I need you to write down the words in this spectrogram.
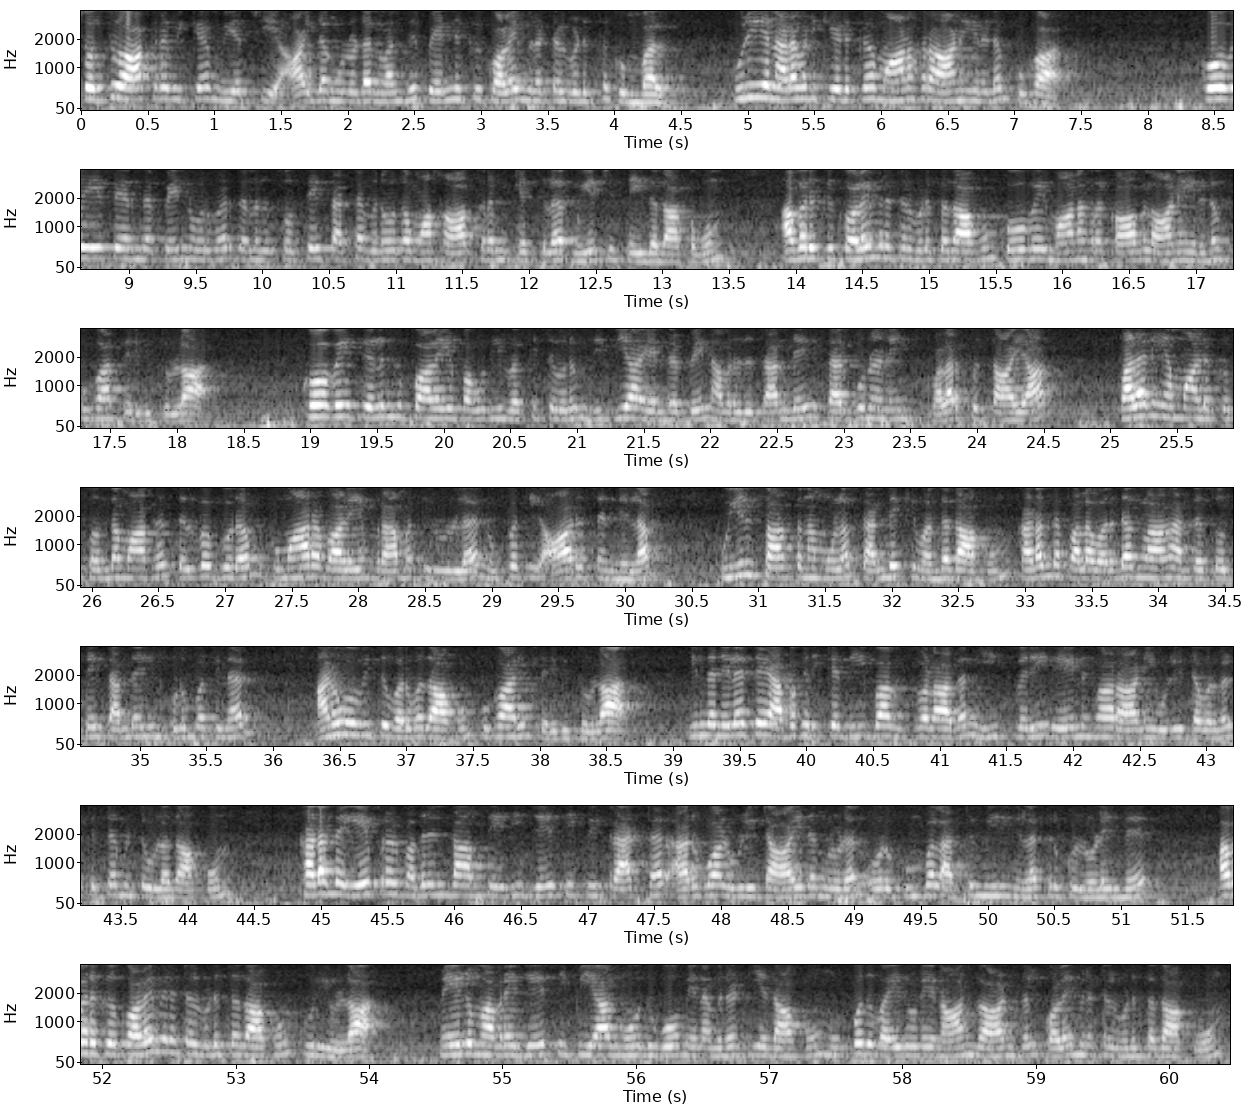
சொத்து ஆக்கிரமிக்க முயற்சி. ஆயுதங்களுடன் வந்து பெண்ணுக்கு கொலை மிரட்டல் விடுத்த கும்பல். உரிய நடவடிக்கை எடுக்க மாநகர ஆணையரிடம் புகார். கோவையை சேர்ந்த பெண் ஒருவர் தனது சொத்தை சட்ட விரோதமாக ஆக்கிரமிக்க சிலர் முயற்சி செய்ததாகவும் அவருக்கு கொலை மிரட்டல் விடுத்ததாகவும் கோவை மாநகர காவல் ஆணையரிடம் புகார் தெரிவித்துள்ளார். கோவை தெலுங்குபாளையம் பகுதியில் வசித்து வரும் திவ்யா என்ற பெண் அவரது தந்தை சர்க்குணனின் வளர்ப்பு தாயார் பழனி அம்மாளுக்கு சொந்தமாக செல்வபுரம் குமாரபாளையம் கிராமத்தில் உள்ள முப்பத்தி ஆறு சென் நிலம் உயில் சாசனம் மூலம் தந்தைக்கு வந்ததாகவும் கடந்த பல வருடங்களாக அந்த சொத்தை தந்தையின் குடும்பத்தினர் அனுபவித்து வருவதாகவும் புகாரில் தெரிவித்துள்ளார். இந்த நிலத்தை அபகரிக்க தீபா விஸ்வநாதன் ஈஸ்வரி ரேணுகா ராணி உள்ளிட்டவர்கள் திட்டமிட்டுள்ளதாகவும் கடந்த ஏப்ரல் பதினைந்தாம் தேதி ஜேசிபி டிராக்டர் அருவாள் உள்ளிட்ட ஆயுதங்களுடன் ஒரு கும்பல் அத்துமீறி நிலத்திற்குள் நுழைந்து அவருக்கு கொலை மிரட்டல் விடுத்ததாகவும் கூறியுள்ளார். மேலும் அவரை ஜேசிபியால் மோதுவோம் என மிரட்டியதாகவும் முப்பது வயதுடைய நான்கு ஆண்கள் கொலை மிரட்டல் விடுத்ததாகவும்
